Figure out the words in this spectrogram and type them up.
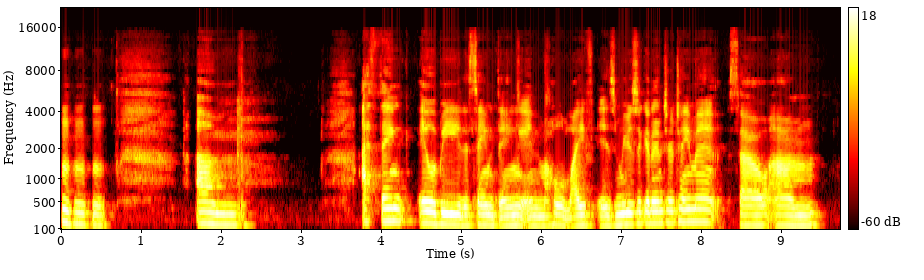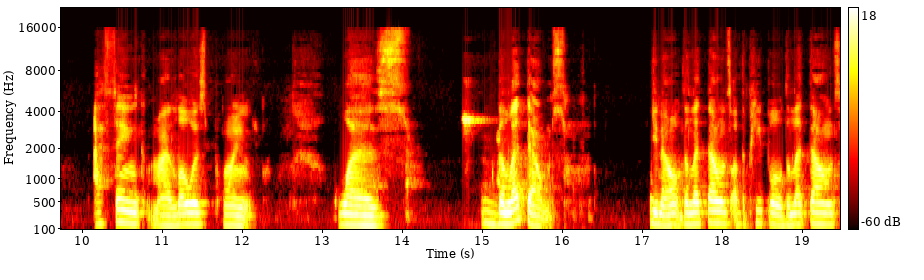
um I think it would be the same thing in my whole life is music and entertainment. So um, I think my lowest point was the letdowns. You know, the letdowns of the people, the letdowns.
